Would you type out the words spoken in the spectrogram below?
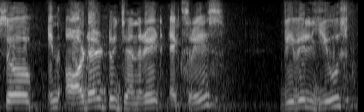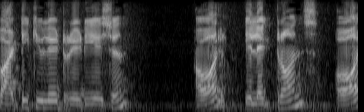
So in order to generate X-rays, we will use particulate radiation or electrons or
